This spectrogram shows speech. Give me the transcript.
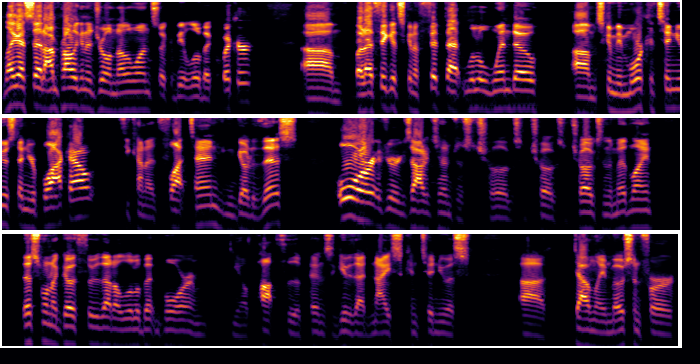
like I said, I'm probably going to drill another one so it could be a little bit quicker. Um, but I think it's going to fit that little window. Um, it's going to be more continuous than your blackout. If you kind of flat 10, you can go to this. Or if your exotic gem just chugs and chugs and chugs in the mid lane, this one will go through that a little bit more and you know pop through the pins and give you that nice continuous uh, down lane motion for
